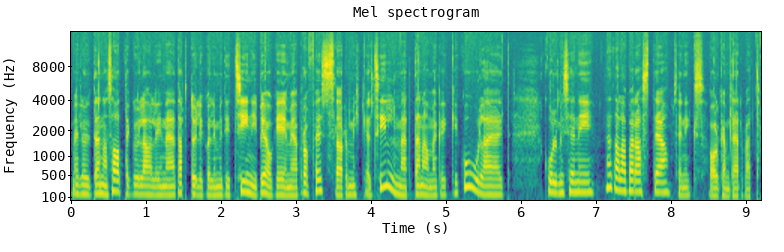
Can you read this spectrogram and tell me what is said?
meil oli täna saatekülaline Tartu Ülikooli meditsiini biokeemia professor Mihkel Silmer, täname kõiki kuulajaid. Kuulmiseni nädala pärast ja seniks olgem terved.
